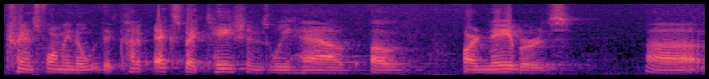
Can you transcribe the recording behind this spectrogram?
transforming the, the, kind of expectations we have of our neighbors uh,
